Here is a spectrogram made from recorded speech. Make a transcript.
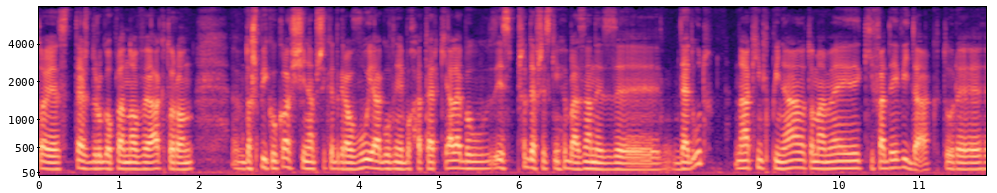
To jest też drugoplanowy aktor. On do Szpiku Kości na przykład grał wuja głównej bohaterki, ale był, jest przede wszystkim chyba znany z Deadwood. Na Kingpina no to mamy Kifa Davida, który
